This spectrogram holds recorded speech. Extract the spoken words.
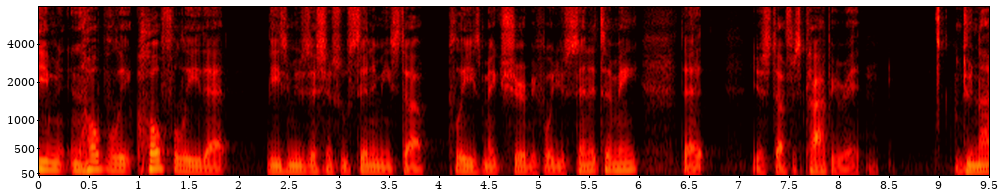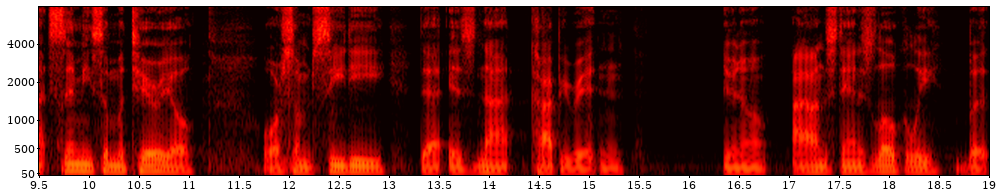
even and hopefully hopefully that these musicians who sending me stuff please make sure before you send it to me that your stuff is copywritten. Do not send me some material or some CD that is not copywritten. You know, I understand it's locally, but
